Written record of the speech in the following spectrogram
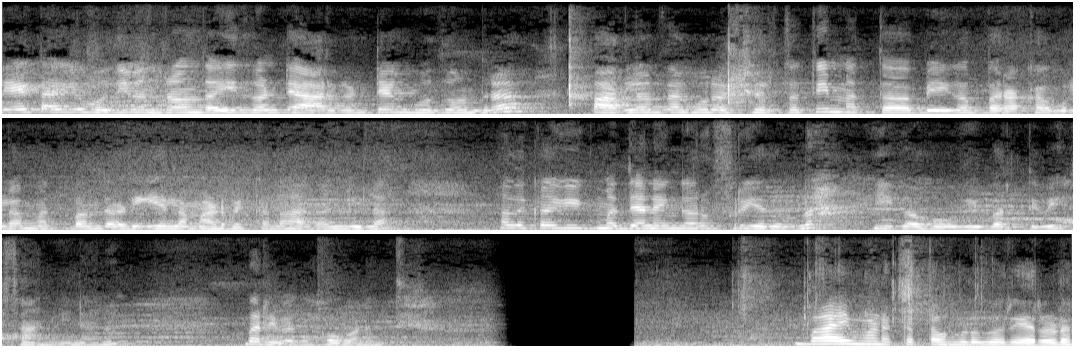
ಲೇಟಾಗಿ ಹೋದೀವಿ ಅಂದ್ರೆ ಒಂದು ಐದು ಗಂಟೆ, ಆರು ಗಂಟೆ ಹಂಗೆ ಹೋದ್ವು ಅಂದ್ರೆ ಪಾರ್ಲರ್ದಾಗೂ ರಶ್ ಇರ್ತೈತಿ ಮತ್ತು ಬೇಗ ಬರೋಕ್ಕಾಗಲ್ಲ ಮತ್ತು ಬಂದು ಅಡುಗೆ ಎಲ್ಲ ಮಾಡಬೇಕಲ್ಲ, ಆಗಂಗಿಲ್ಲ. ಅದಕ್ಕಾಗಿ ಈಗ ಮಧ್ಯಾಹ್ನ ಹೆಂಗಾರು ಫ್ರೀ ಅದಲ್ಲ ಈಗ ಹೋಗಿ ಬರ್ತೀವಿ ಸಾನ್ವಿ ನಾನು. ಬರ್ರಿ ಇವಾಗ ಹೋಗೋಣಂತೆ. ಬಾಯ್ ಮಾಡಕತ್ತಾವ ಹುಡುಗರು ಎರಡು.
